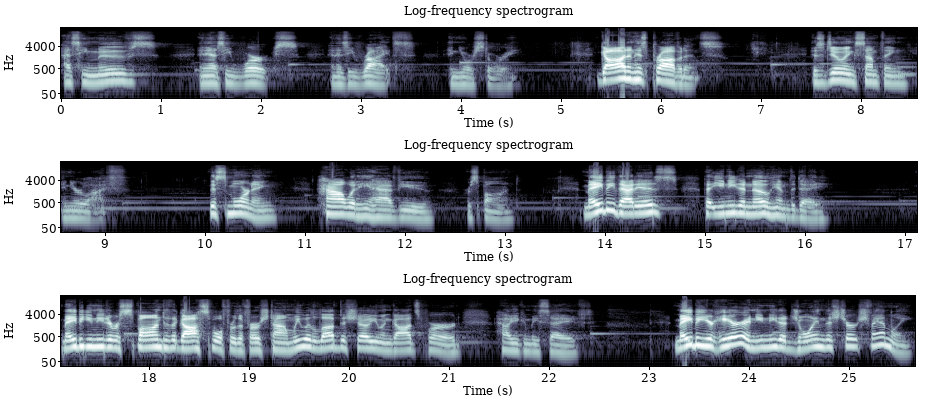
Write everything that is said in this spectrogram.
as He moves and as He works and as He writes in your story. God, in His providence, is doing something in your life. This morning, how would He have you respond? Maybe that is that you need to know Him today. Maybe you need to respond to the gospel for the first time. We would love to show you in God's Word how you can be saved. Maybe you're here and you need to join this church family.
